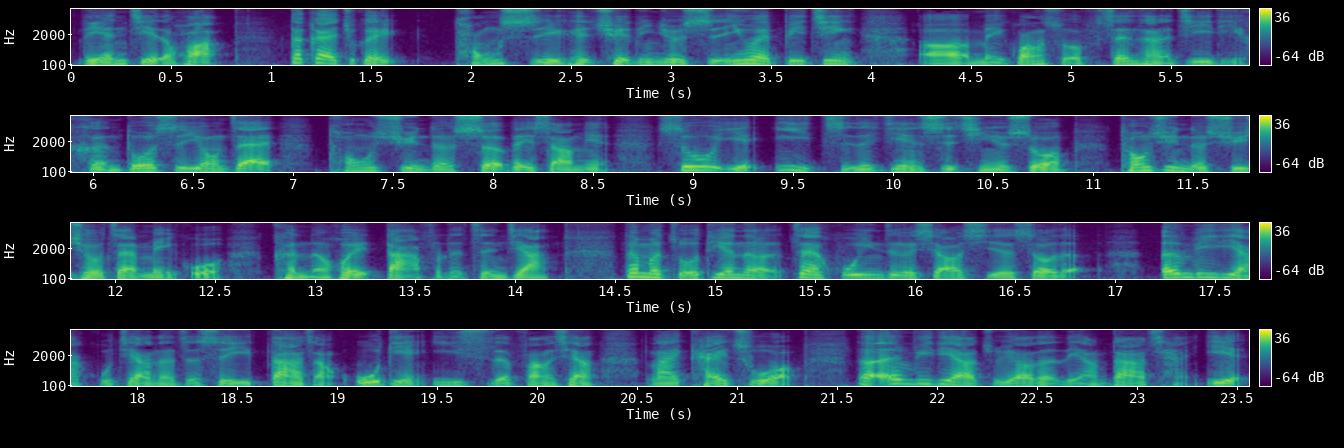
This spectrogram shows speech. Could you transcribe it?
连结的话，大概就可以。同时也可以确定，就是因为毕竟，呃，美光所生产的记忆体很多是用在通讯的设备上面，似乎也一直的一件事情是说，通讯的需求在美国可能会大幅的增加。那么昨天呢，在呼应这个消息的时候的。NVIDIA 股价呢，则是以大涨五点一四的方向来开出哦。那 NVIDIA 主要的两大产业，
